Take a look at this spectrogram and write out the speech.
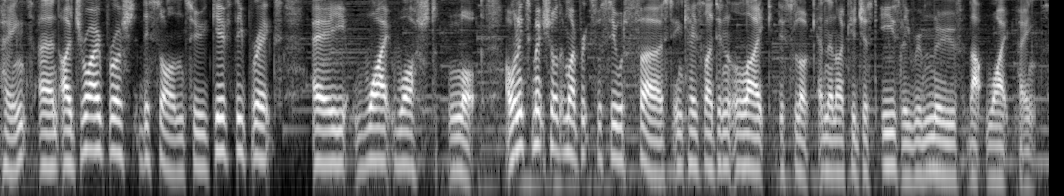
paint and I dry brushed this on to give the bricks a whitewashed look. I wanted to make sure that my bricks were sealed first in case I didn't like this look and then I could just easily remove that white paint.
